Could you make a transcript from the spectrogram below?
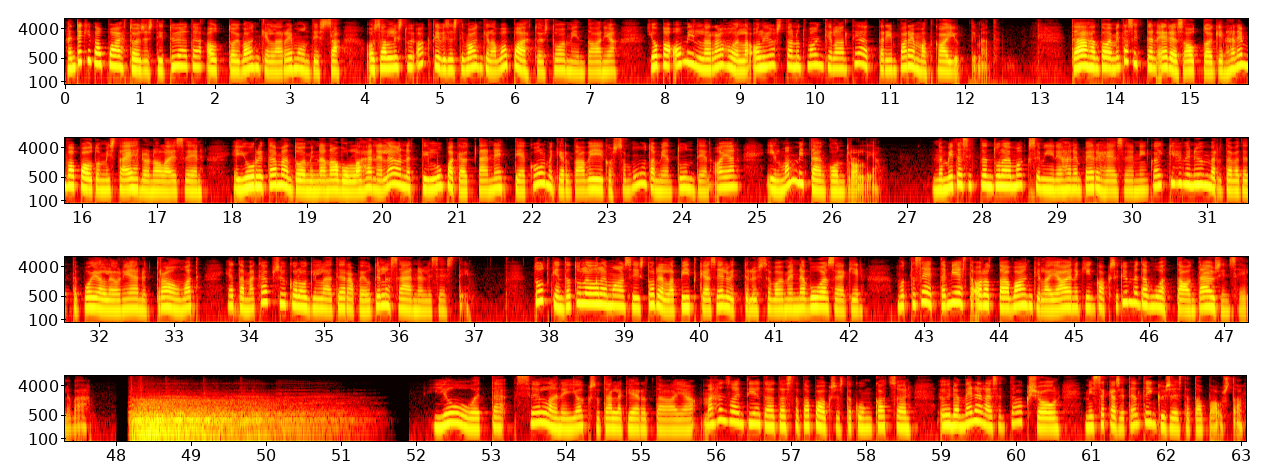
Hän teki vapaaehtoisesti työtä, auttoi vankila remontissa, osallistui aktiivisesti vankilan vapaaehtoistoimintaan ja jopa omilla rahoilla oli ostanut vankilaan teatterin paremmat kaiuttimet. Tämähän toiminta sitten edesauttoikin hänen vapautumista ehdonalaiseen – ja juuri tämän toiminnan avulla hänelle annettiin lupa käyttää nettiä kolme kertaa viikossa muutamien tuntien ajan ilman mitään kontrollia. No mitä sitten tulee Maksimiin ja hänen perheeseen, niin kaikki hyvin ymmärtävät, että pojalle on jäänyt traumat ja tämä käy psykologilla ja terapeutilla säännöllisesti. Tutkinta tulee olemaan siis todella pitkä ja selvittelyssä voi mennä vuosiakin, mutta se, että miestä odottaa vankila ja ainakin 20 vuotta on täysin selvää. Joo, että sellainen jakso tällä kertaa ja mähän sain tietää tästä tapauksesta, kun katsoin yhden venäläisen talk shown, missä käsiteltiin kyseistä tapausta.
